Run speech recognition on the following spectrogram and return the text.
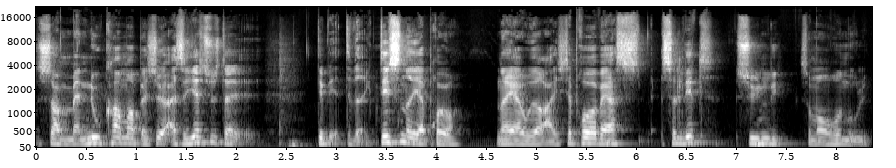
som man nu kommer og besøger. Altså jeg synes, der, det, det ved jeg ikke. Det er sådan noget, jeg prøver, når jeg er ude at rejse. Jeg prøver at være så lidt synlig som overhovedet muligt.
